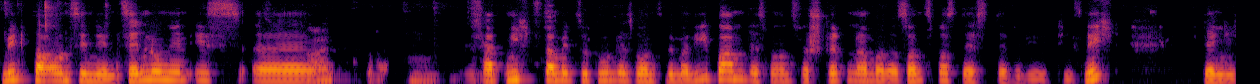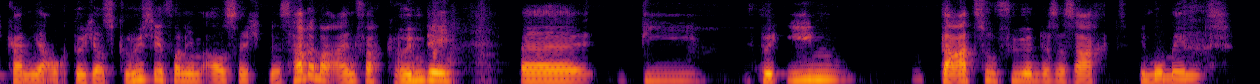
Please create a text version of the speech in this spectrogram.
mit bei uns in den Sendungen ist. Äh, das hat nichts damit zu tun, dass wir uns nicht mehr lieb haben, dass wir uns verstritten haben oder sonst was. Das definitiv nicht. Ich denke, ich kann ja auch durchaus Grüße von ihm ausrichten. Es hat aber einfach Gründe, äh, die für ihn dazu führen, dass er sagt, im Moment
